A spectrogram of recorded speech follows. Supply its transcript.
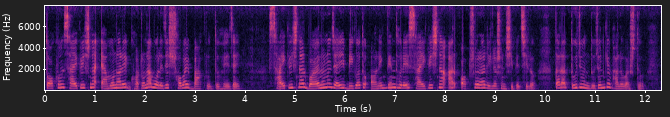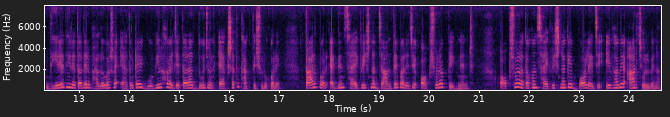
তখন সাইকৃষ্ণা এমন আরেক ঘটনা বলে যে সবাই বাকরুদ্ধ হয়ে যায়। সাইকৃষ্ণার বয়ান অনুযায়ী বিগত অনেক দিন ধরে সাইকৃষ্ণা আর অপ্সরা রিলেশনশিপে ছিল। তারা দুজন দুজনকে ভালোবাসত। ধীরে ধীরে তাদের ভালোবাসা এতটাই গভীর হয় যে তারা দুজন একসাথে থাকতে শুরু করে। তারপর একদিন সাইকৃষ্ণা জানতে পারে যে অপ্সরা প্রেগনেন্ট অপ্সরা তখন সাইকৃষ্ণাকে বলে যে এভাবে আর চলবে না।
